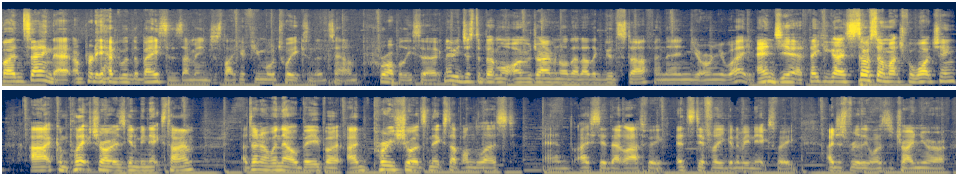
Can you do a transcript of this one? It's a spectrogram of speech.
But in saying that, I'm pretty happy with the basses. I mean, just like a few more tweaks and it'd sound properly sick. Maybe just a bit more overdrive and all that other good stuff, and then you're on your way. And yeah, thank you guys so, so much for watching. Uh, Complextro is to be next time. I don't know when that will be, but I'm pretty sure it's next up on the list. And I said that last week. It's definitely going to be next week. I just really wanted to try Neuro.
